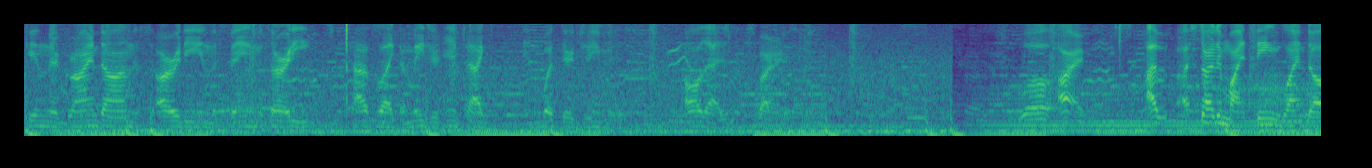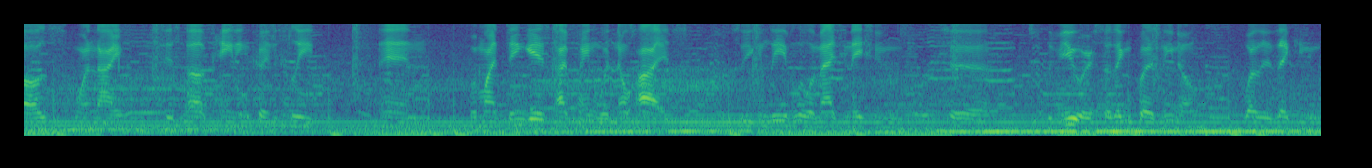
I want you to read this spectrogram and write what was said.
getting their grind on, that's already in the fame, that's already has like a major impact in what their dream is. All that is inspiring to me. Well, all right. I, I started my theme blind dolls one night, just up painting, couldn't sleep. And but my thing is I paint with no eyes. So you can leave a little imagination to the viewer so they can put, you know, whether they can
